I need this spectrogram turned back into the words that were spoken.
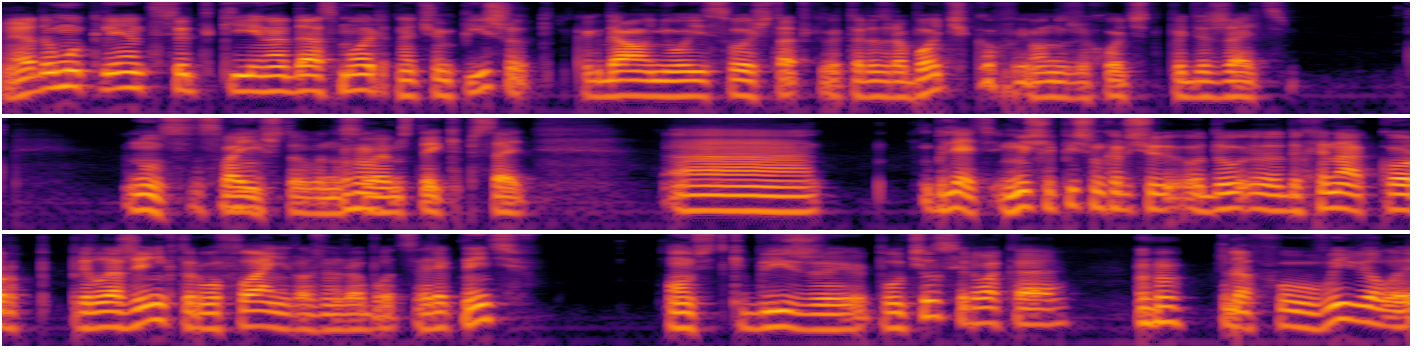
Я думаю, клиент все-таки иногда смотрит, на чем пишет, когда у него есть свой штат каких-то разработчиков, и он уже хочет поддержать, ну, с- своих, Мгм. чтобы на Мгм. своем стеке писать. А, блять, мы еще пишем, короче, до, до хрена корп приложений, которые в офлайне должны работать. А React Native, он все-таки ближе получил сервака, Да. фу, вывел, э,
